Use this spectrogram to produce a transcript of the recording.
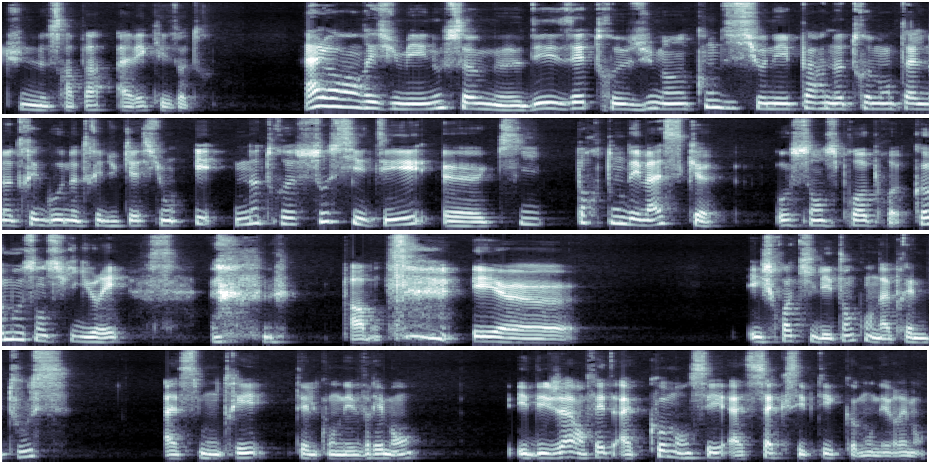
tu ne le seras pas avec les autres. Alors en résumé, nous sommes des êtres humains conditionnés par notre mental, notre ego, notre éducation et notre société euh, qui portons des masques au sens propre comme au sens figuré. Pardon. Et, euh, et je crois qu'il est temps qu'on apprenne tous à se montrer tel qu'on est vraiment et déjà en fait à commencer à s'accepter comme on est vraiment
